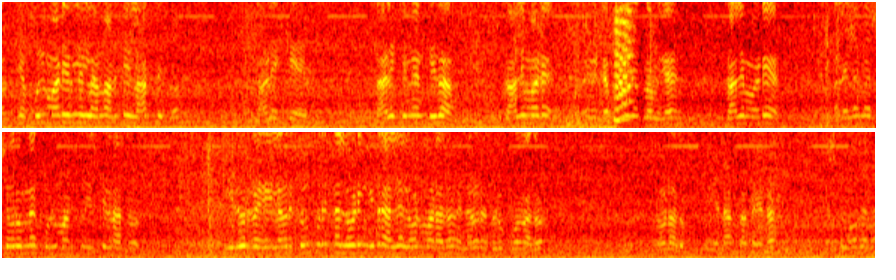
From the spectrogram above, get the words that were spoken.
ಅದಕ್ಕೆ ಫುಲ್ ಮಾಡಿರಲಿಲ್ಲ ಅನ್ನೋ ಅದಕ್ಕೆ ಇಲ್ಲಿ ಹಾಕ್ಸಿದ್ದು ನಾಳೆಕ್ಕೆ ನಾಳೆಕ್ಕೆ ಇನ್ನೇನು ಸೀದಾ ಖಾಲಿ ಮಾಡಿ ಡೆಪ್ ಇರೋದು ನಮಗೆ. ಖಾಲಿ ಮಾಡಿ ಅಲ್ಲೆಲ್ಲ ಶೋರೂಮ್ನಾಗ ಫುಲ್ ಮಾಡಿಸಿ ನಿಲ್ಸಿದ್ರೆ ಆತು ಹಿರೂರ್ನಾಗ ಇಲ್ಲಾಂದ್ರೆ ತುಮಕೂರಿಂದ ಲೋಡಿಂಗ್ ಇದ್ರೆ ಅಲ್ಲೇ ಲೋಡ್ ಮಾಡೋದು, ಇಲ್ಲಾಂದ್ರೆ ದುರ್ಗಕ್ಕೆ ಹೋಗೋದು. ನೋಡೋದು, ಏನಾಗ್ತದೆ ಏನೋ. ನೋಡೋಣ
